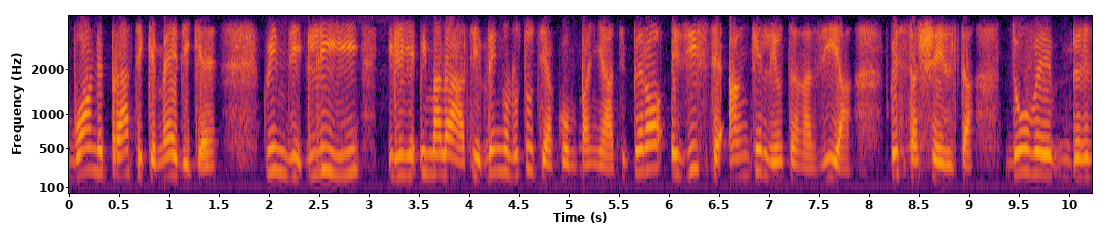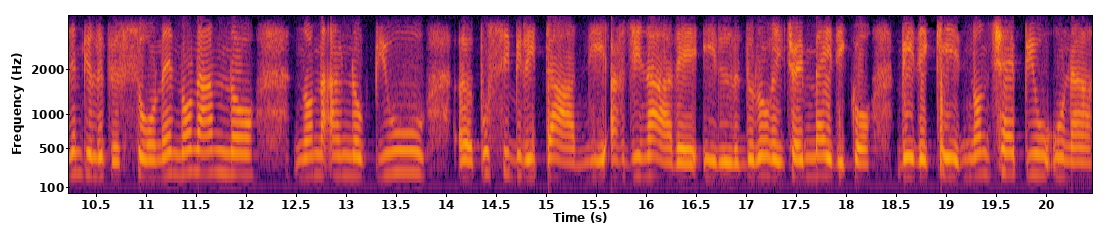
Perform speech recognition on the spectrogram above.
buone pratiche mediche, quindi lì i, i malati vengono tutti accompagnati, però esiste anche l'eutanasia, questa scelta dove per esempio le persone non hanno, non hanno più eh, possibilità di arginare il dolore, cioè il medico vede che non c'è più una,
